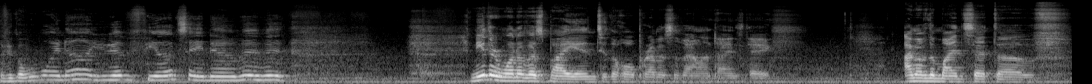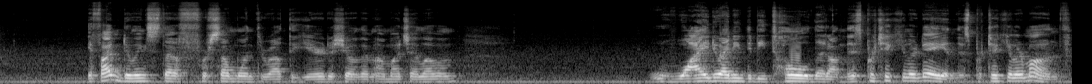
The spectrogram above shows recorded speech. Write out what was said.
If you go, well, why not? You have a fiance now. Neither one of us buy into the whole premise of Valentine's Day. I'm of the mindset of if I'm doing stuff for someone throughout the year to show them how much I love them, why do I need to be told that on this particular day in this particular month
